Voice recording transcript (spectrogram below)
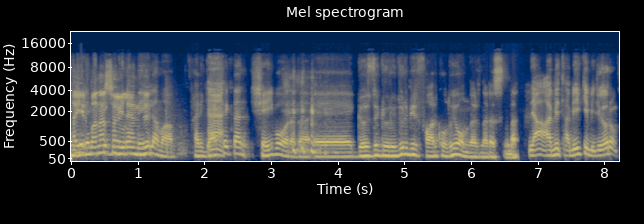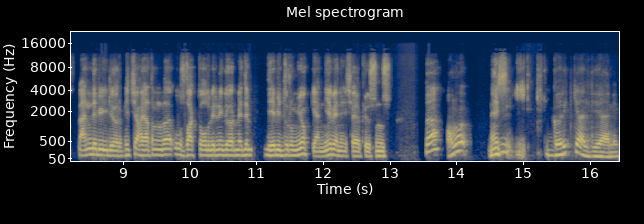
Hayır, bana söylendi. değil ama hani gerçekten şey bu arada e, gözle görülür bir fark oluyor onların arasında. Ya abi tabii ki biliyorum. Ben de biliyorum. Hiç hayatımda uzak doğulu birini görmedim diye bir durum yok. Yani niye beni şey yapıyorsunuz? Da Ama neyse. garip geldi yani.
